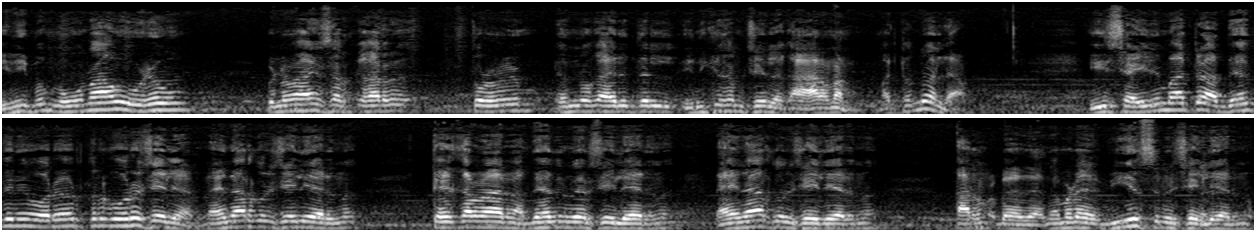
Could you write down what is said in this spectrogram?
ഇനിയിപ്പം മൂന്നാം ഊഴവും പിണറായി സർക്കാർ തുടരും എന്ന കാര്യത്തിൽ എനിക്ക് സംശയമില്ല. കാരണം മറ്റൊന്നുമല്ല. ഈ ശൈലി മാറ്റം അദ്ദേഹത്തിന് ഓരോരുത്തർക്കും ഓരോ ശൈലിയാണ്. നയനാർക്കൊരു ശൈലിയായിരുന്നു. കെ കരുണാകരൻ അദ്ദേഹത്തിന് വേറെ ശൈലിയായിരുന്നു. നയനാർക്ക് ഒരു ശൈലിയായിരുന്നു. നമ്മുടെ വി എസിന് ഒരു ശൈലിയായിരുന്നു.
